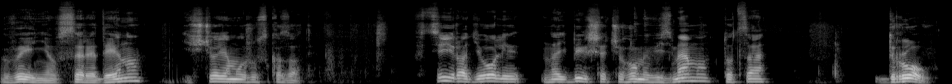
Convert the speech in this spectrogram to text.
Вийняв середину. І що я можу сказати? В цій радіолі найбільше, чого ми візьмемо, то це дров.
